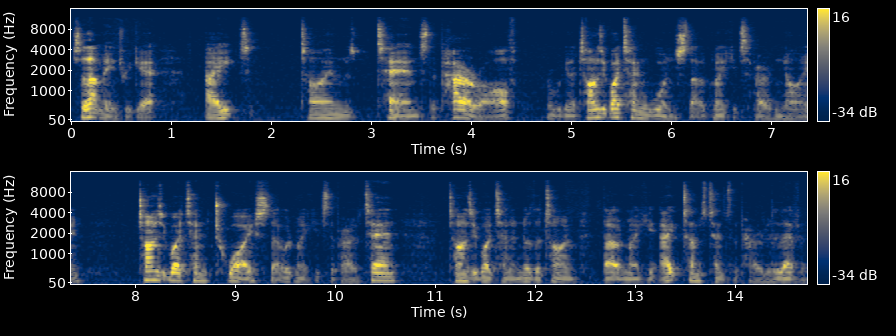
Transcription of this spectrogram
so that means we get 8 times 10 to the power of and we're going to times it by 10 once that would make it to the power of 9 times it by 10 twice that would make it to the power of 10 times it by 10 another time that would make it 8 times 10 to the power of 11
